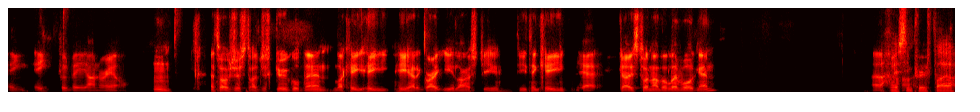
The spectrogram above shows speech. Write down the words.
he, he could be unreal. That's what I was just I just googled then. Like he he he had a great year last year. Do you think he Yeah. goes to another level again? Uh, Most improved player.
